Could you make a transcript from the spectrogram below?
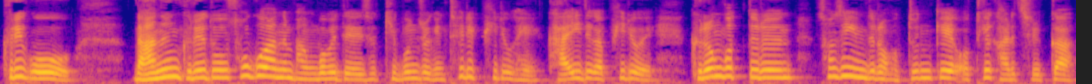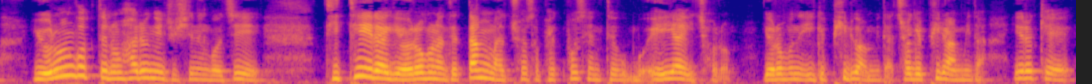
그리고 나는 그래도 소거하는 방법에 대해서 기본적인 틀이 필요해. 가이드가 필요해. 그런 것들은 선생님들은 어떻게, 어떻게 가르칠까? 이런 것들은 활용해 주시는 거지. 디테일하게 여러분한테 딱 맞춰서 100%뭐 AI처럼 여러분은 이게 필요합니다. 저게 필요합니다. 이렇게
